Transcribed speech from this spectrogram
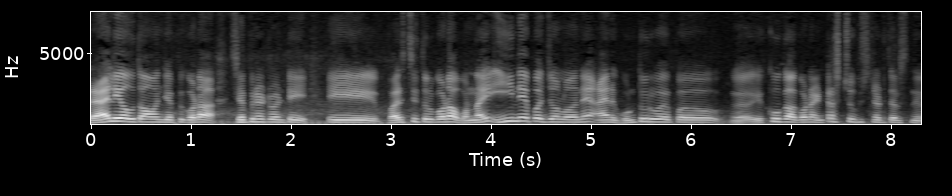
ర్యాలీ అవుతామని చెప్పి కూడా చెప్పినటువంటి ఈ పరిస్థితులు కూడా ఉన్నాయి. ఈ నేపథ్యంలోనే ఆయన గుంటూరు వైపు ఎక్కువగా కూడా ఇంట్రెస్ట్ చూపించినట్టు తెలుస్తుంది.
